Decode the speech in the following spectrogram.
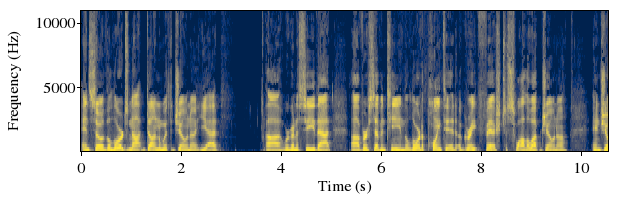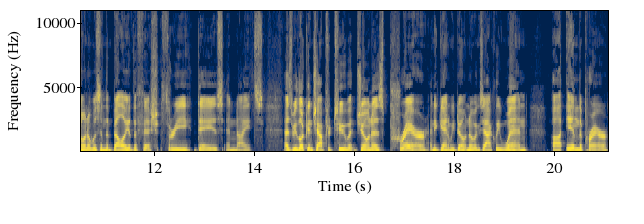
And so the Lord's not done with Jonah yet. Uh, we're going to see that uh, verse 17 the Lord appointed a great fish to swallow up Jonah, and Jonah was in the belly of the fish three days and nights. As we look in chapter 2 at Jonah's prayer, and again, we don't know exactly when uh, in the prayer,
